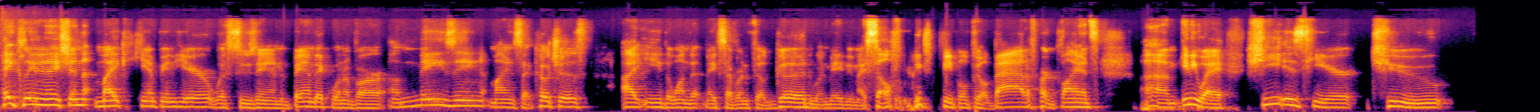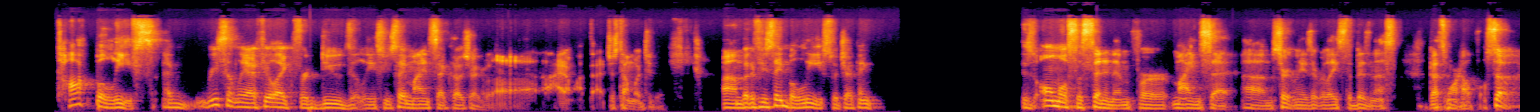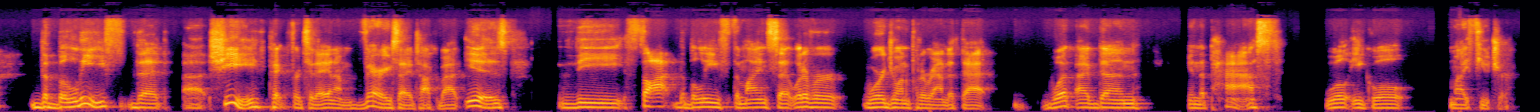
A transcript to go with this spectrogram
Hey, Cleaning Nation, Mike Campion here with Suzanne Bandick, one of our amazing mindset coaches, i.e., the one that makes everyone feel good when maybe myself makes people feel bad of our clients. Um, anyway, she is here to talk beliefs. I've, recently, I feel like for dudes at least, you say mindset coach, I go, I don't want that. Just tell me what to do. Um, but if you say beliefs, which I think is almost a synonym for mindset, um, certainly as it relates to business. That's more helpful. So, the belief that uh, she picked for today, and I'm very excited to talk about, is the thought, the belief, the mindset, whatever word you want to put around it, that what I've done in the past will equal my future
